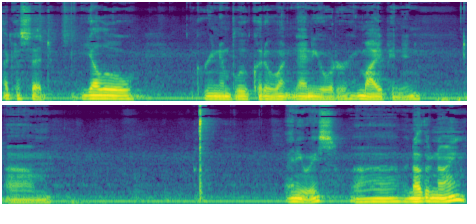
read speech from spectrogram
Like I said, yellow, green, and blue could have went in any order, in my opinion. Um, anyways, uh, another nine.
